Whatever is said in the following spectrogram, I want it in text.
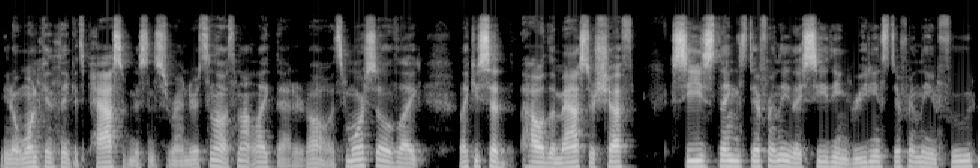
you know one can think it's passiveness and surrender. It's not it's not like that at all. It's more so of like like you said how the master chef sees things differently. They see the ingredients differently in food.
